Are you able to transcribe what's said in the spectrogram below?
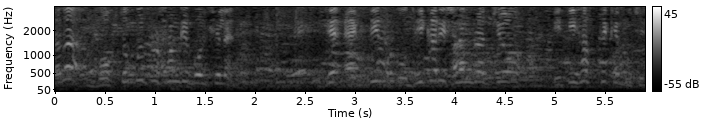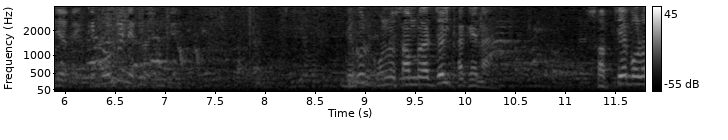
দাদা, বক্তব্য প্রসঙ্গে বলছিলেন যে একদিন অধিকারী সাম্রাজ্য ইতিহাস থেকে মুছে যাবে। কি বলবেন এ প্রসঙ্গে? দেখুন, কোনো সাম্রাজ্যই থাকে না। সবচেয়ে বড়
